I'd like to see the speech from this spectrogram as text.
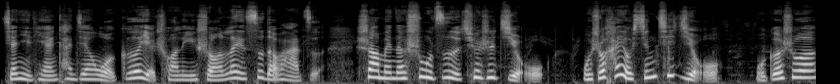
前几天看见我哥也穿了一双类似的袜子上面的数字却是九。我说还有星期九我哥说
